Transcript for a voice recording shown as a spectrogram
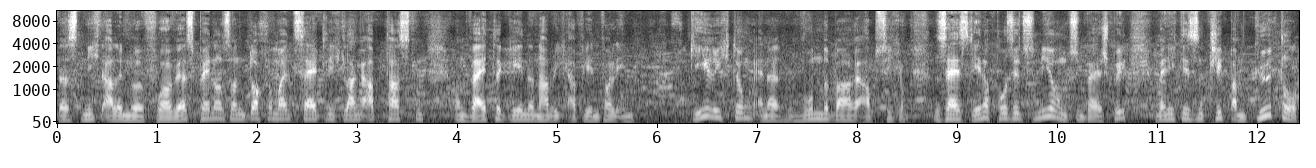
dass nicht alle nur vorwärts pendeln, sondern doch einmal seitlich lang abtasten und weitergehen, dann habe ich auf jeden Fall in G-Richtung eine wunderbare Absicherung. Das heißt, je nach Positionierung zum Beispiel, wenn ich diesen Clip am Gürtel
